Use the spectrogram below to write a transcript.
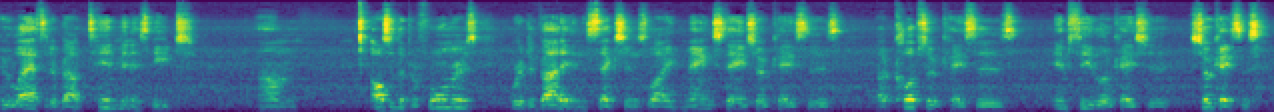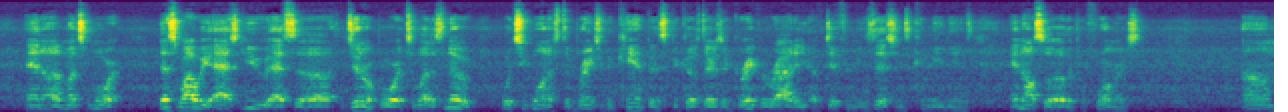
who lasted about 10 minutes each. Um, also, the performers were divided into sections like main stage showcases, uh, club showcases, MC location showcases, and uh, much more. That's why we ask you as a uh, general board to let us know what you want us to bring to the campus because there's a great variety of different musicians, comedians, and also other performers. Um,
